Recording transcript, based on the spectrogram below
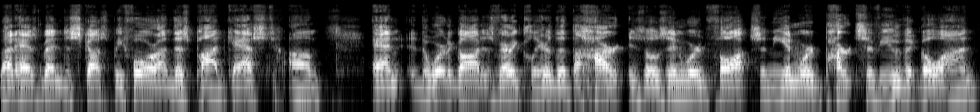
That has been discussed before on this podcast. Um, and the Word of God is very clear that the heart is those inward thoughts and the inward parts of you that go on.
